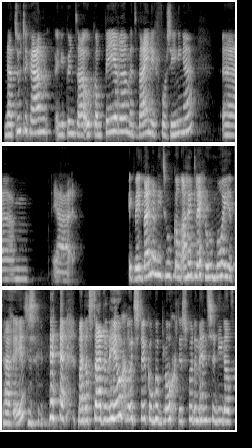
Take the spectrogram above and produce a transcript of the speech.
naartoe te gaan. Je kunt daar ook kamperen met weinig voorzieningen. Um, ja, ik weet bijna niet hoe ik kan uitleggen hoe mooi het daar is. maar er staat een heel groot stuk op mijn blog. Dus voor de mensen die dat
